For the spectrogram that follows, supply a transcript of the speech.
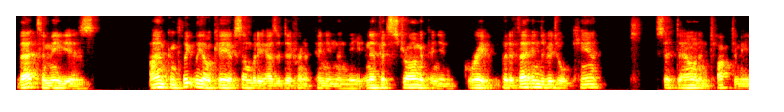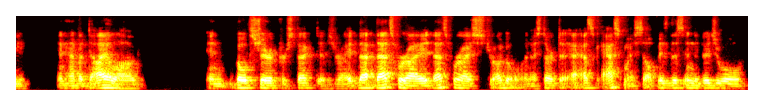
that to me is i'm completely okay if somebody has a different opinion than me and if it's strong opinion great but if that individual can't sit down and talk to me and have a dialogue and both share perspectives right? That that's where i that's where i struggle and i start to ask ask myself is this individual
